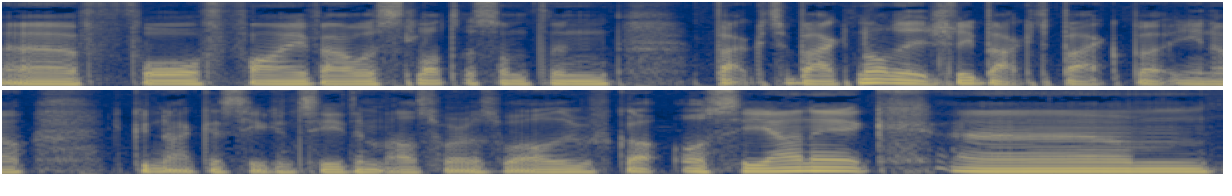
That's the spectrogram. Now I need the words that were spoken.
a, four five hour slot or something back to back. Not literally back to back, but you know, I guess you can see them elsewhere as well. We've got Oceanic. Um,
